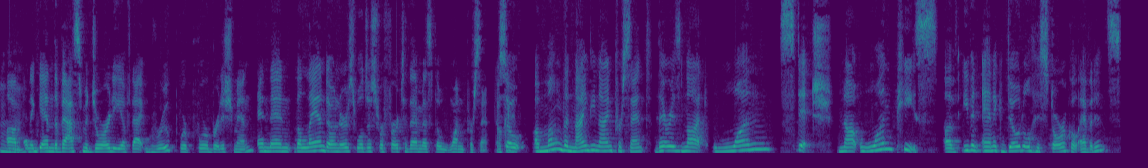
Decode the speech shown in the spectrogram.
Um, mm-hmm. Um, and again, the vast majority of that group were poor British men. And then the landowners, we'll just refer to them as the 1%. Okay. So among the 99%, there is not one stitch, not one piece of even anecdotal historical evidence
